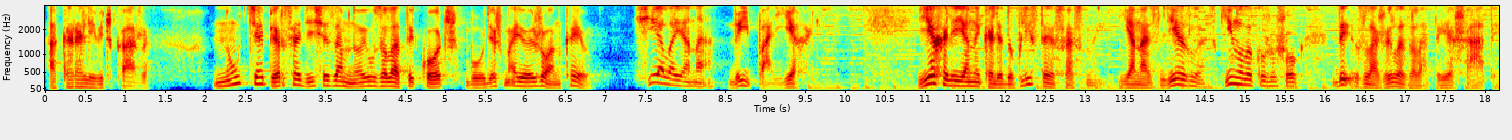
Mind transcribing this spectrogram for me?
а каралевіч кажа: « Ну, цяпер садзіся за мной у залаты коч, будзеш маёй жонкаю. Села яна, ды паехалі. Ехалі яны каля дуплістыя сасны. Яна злезла, скінула кужушок, ды злажыла залатыя шаты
